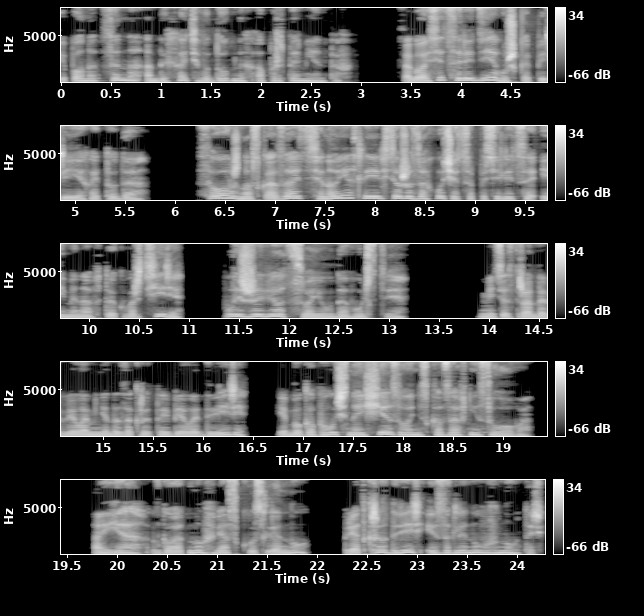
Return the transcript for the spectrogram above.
и полноценно отдыхать в удобных апартаментах. Согласится ли девушка переехать туда? Сложно сказать, но если ей все же захочется поселиться именно в той квартире, пусть живет свое удовольствие. Медсестра довела меня до закрытой белой двери и благополучно исчезла, не сказав ни слова. А я, сглотнув вязкую слюну, приоткрыл дверь и заглянул внутрь.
